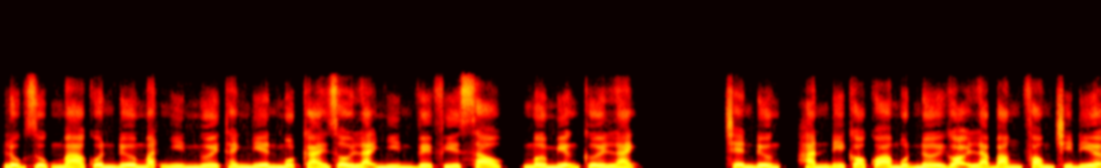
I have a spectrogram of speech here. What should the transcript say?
Lục dục ma quân đưa mắt nhìn người thanh niên một cái rồi lại nhìn về phía sau, mở miệng cười lạnh. Trên đường, hắn đi có qua một nơi gọi là băng phong chi địa.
